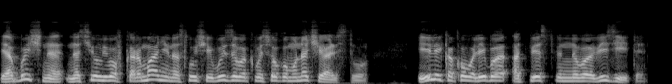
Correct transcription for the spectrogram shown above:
и обычно носил его в кармане на случай вызова к высокому начальству или какого-либо ответственного визита.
